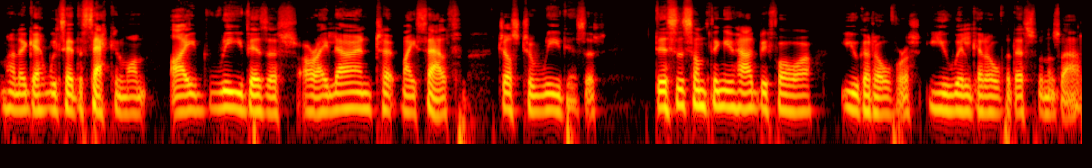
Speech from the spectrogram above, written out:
when I get, we'll say the second one, I revisit or I learn to myself just to revisit. This is something you had before you get over it. You will get over this one as well.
